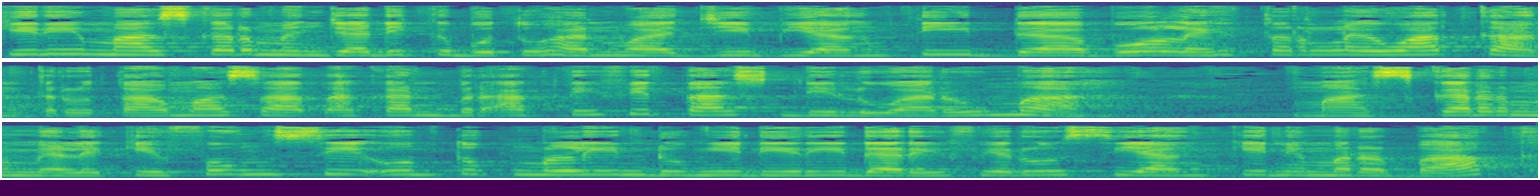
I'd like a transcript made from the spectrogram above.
Kini masker menjadi kebutuhan wajib yang tidak boleh terlewatkan terutama saat akan beraktivitas di luar rumah. Masker memiliki fungsi untuk melindungi diri dari virus yang kini merebak,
